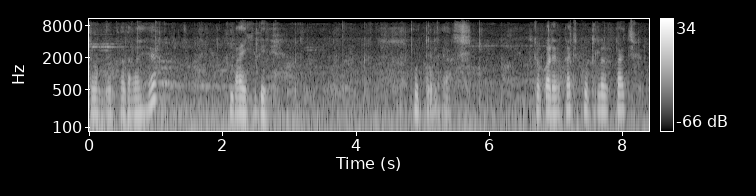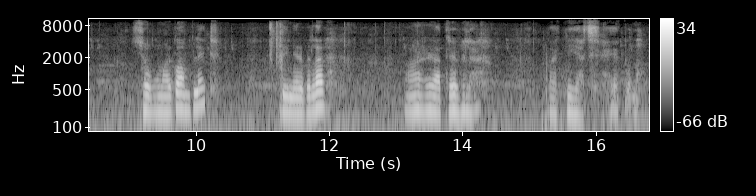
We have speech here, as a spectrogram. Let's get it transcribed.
তোমাদের দাদা ভাইয়ে বাইক দিয়ে হোটেলে আসি। টোকারের কাজ, হোটেলের কাজ সব আমার কমপ্লিট। দিনের বেলার আর রাত্রের বেলা বাকি আছে এখনও।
